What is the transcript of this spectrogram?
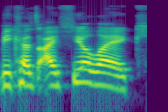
because I feel like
